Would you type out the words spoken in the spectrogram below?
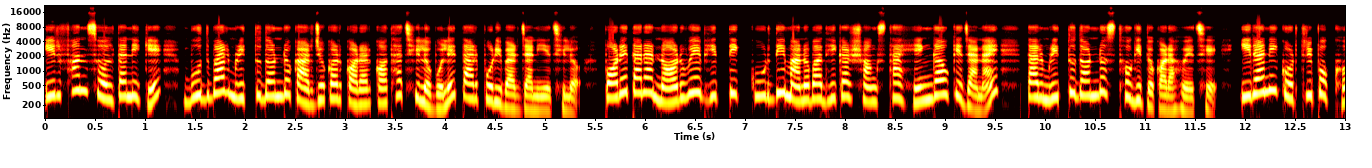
ইরফান সোলতানিকে বুধবার মৃত্যুদণ্ড কার্যকর করার কথা ছিল বলে তার পরিবার জানিয়েছিল। পরে তারা নরওয়ে ভিত্তিক কুর্দি মানবাধিকার সংস্থা হেঙ্গাওকে জানায়, তার মৃত্যুদণ্ড স্থগিত করা হয়েছে। ইরানি কর্তৃপক্ষ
